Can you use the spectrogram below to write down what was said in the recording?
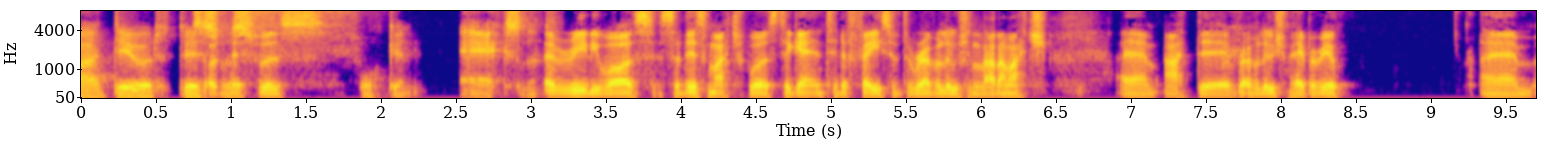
Ah, dude, this, so was this was fucking excellent. it really was. So this match was to get into the face of the Revolution ladder match um, at the Revolution pay per view. Um,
